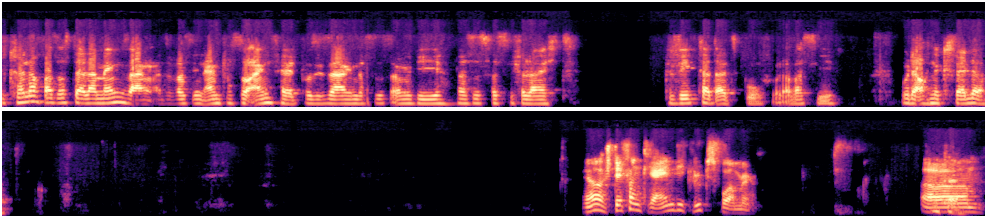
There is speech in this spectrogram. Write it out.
Sie können auch was aus der Lameng sagen, also was Ihnen einfach so einfällt, wo Sie sagen, das ist irgendwie, was ist, was Sie vielleicht bewegt hat als Buch oder was Sie, oder auch eine Quelle. Ja, Stefan Klein, die Glücksformel. Okay. Ähm,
